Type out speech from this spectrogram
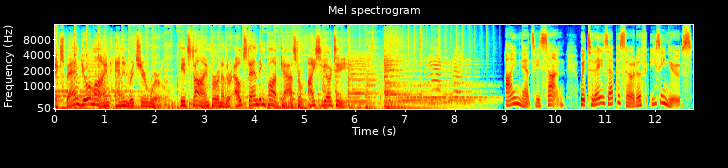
Expand your mind and enrich your world. It's time for another outstanding podcast from ICRT. I'm Nancy Sun with today's episode of EZ News.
